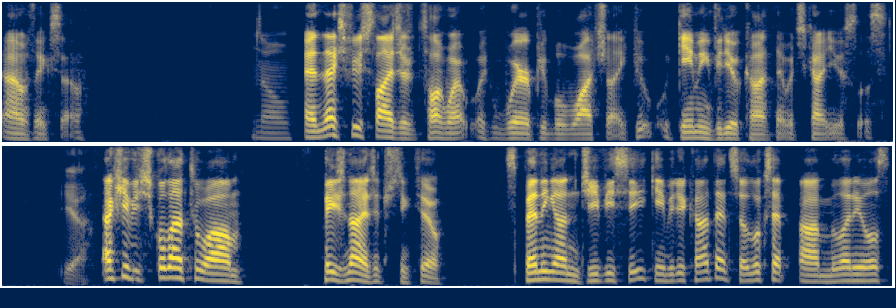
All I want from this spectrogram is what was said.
I don't think so. No. And the next few slides are talking about like where people watch like gaming video content, which is kind of useless. Yeah. Actually, if you scroll down to um page nine, it's interesting too. Spending on GVC, game video content. So it looks at uh, millennials.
